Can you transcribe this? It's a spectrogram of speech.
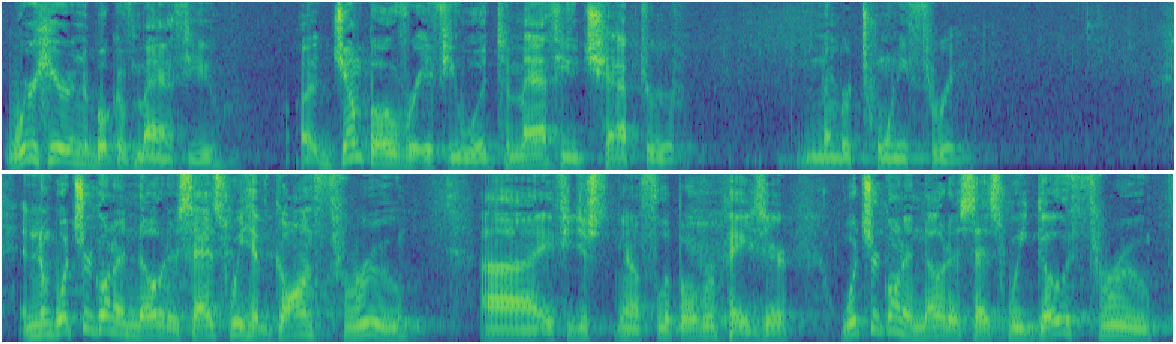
We're here in the book of Matthew. Uh, jump over, if you would, to Matthew chapter number 23. And what you're going to notice as we have gone through, uh, if you just you know flip over a page there, what you're going to notice as we go through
